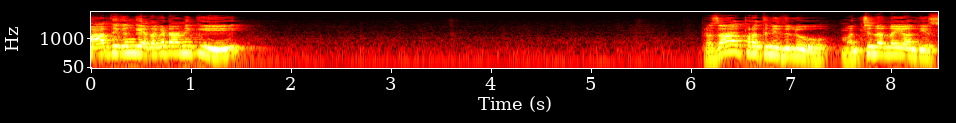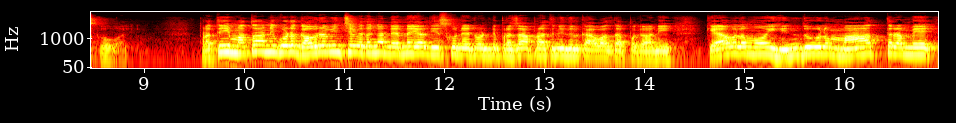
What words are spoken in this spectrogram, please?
ఆర్థికంగా ఎదగడానికి ప్రజాప్రతినిధులు మంచి నిర్ణయాలు తీసుకోవాలి. ప్రతి మతాన్ని కూడా గౌరవించే విధంగా నిర్ణయాలు తీసుకునేటువంటి ప్రజాప్రతినిధులు కావాలి తప్ప కానీ కేవలము హిందువులు మాత్రమే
